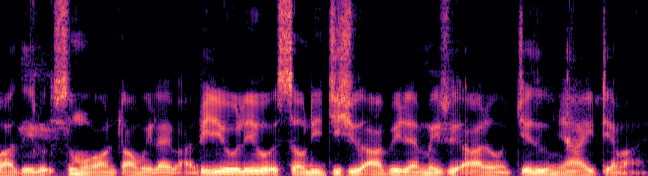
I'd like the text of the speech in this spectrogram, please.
ပါစေလို့ဆုမွန်ကောင်းတောင်းပေးလိုက်ပါဗီဒီယိုလေးကိုအဆုံးထိကြည့်ရှုအားပေးတဲ့မိတ်ဆွေအားလုံးကျေးဇူးအများကြီးတင်ပါတယ်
